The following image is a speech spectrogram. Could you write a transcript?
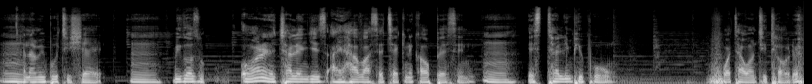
Mm. and I'm able to share it, Mm. because one of the challenges I have as a technical person Mm. is telling people what I want to tell them,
